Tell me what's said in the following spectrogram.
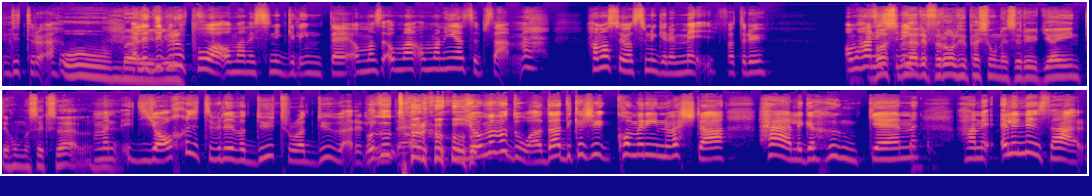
det tror jag. Omöjligt. Eller det beror på om man är snygg eller inte. Om man, om man, om man är typ såhär, "Meh, han måste ju vara snyggare än mig, fattar du? Om han Vad spelar det för roll hur personen ser ut? Jag är inte homosexuell. men jag skiter väl i vad du tror att du är eller Vadå inte. tror? Ja men vadå? då? Det kanske kommer in värsta härliga hunken. Han är, eller nej så här.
